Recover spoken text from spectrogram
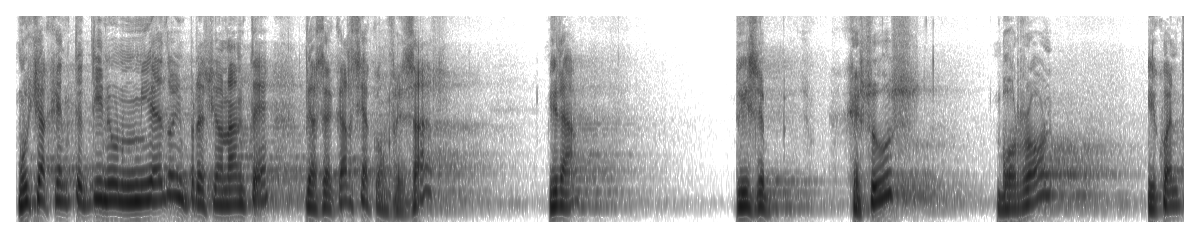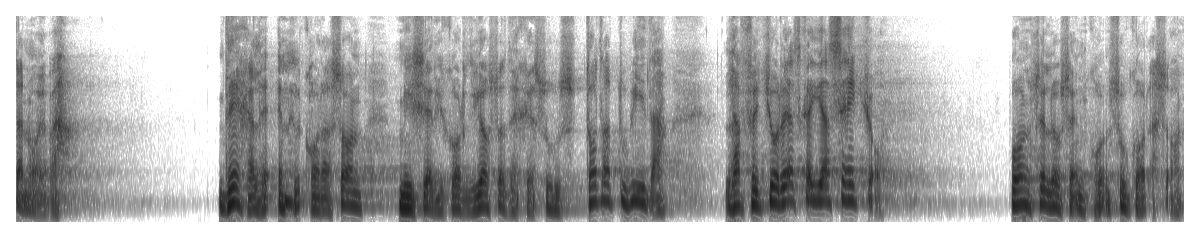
Mucha gente tiene un miedo impresionante de acercarse a confesar. Mira, dice Jesús, borrón y cuenta nueva. Déjale en el corazón misericordioso de Jesús toda tu vida, las fechorías que hayas hecho, pónselos en su corazón.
